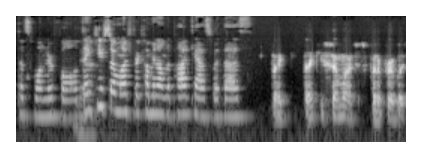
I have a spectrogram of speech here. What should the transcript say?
That's wonderful. Yeah. Thank you so much for coming on the podcast with us. Thank, thank you so much. It's been a privilege.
